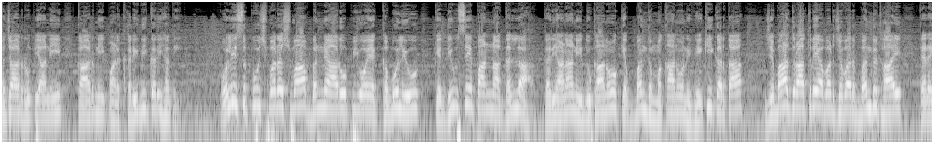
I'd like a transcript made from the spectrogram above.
હજાર રૂપિયાની કારની પણ ખરીદી કરી હતી. પોલીસ પૂછપરછમાં બંને આરોપીઓએ કબૂલ્યું કે દિવસે પાનના ગલ્લા, કરિયાણાની દુકાનો કે બંધ મકાનોની રેકી કરતા જે બાદ રાત્રે અવરજવર બંધ થાય ત્યારે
